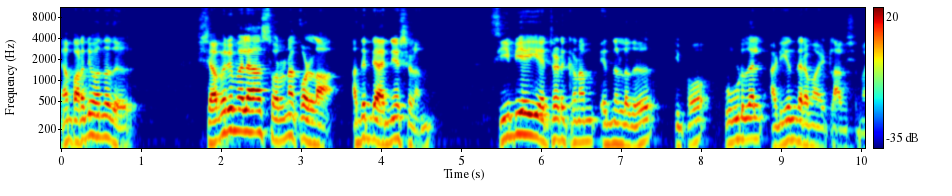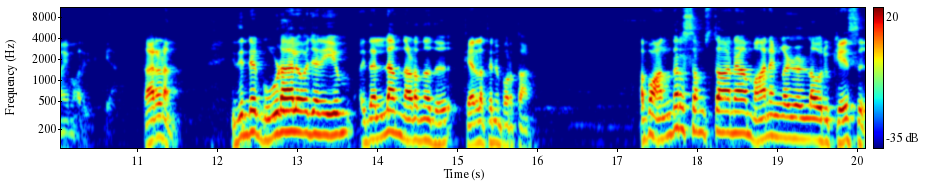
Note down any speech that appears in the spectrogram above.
ഞാൻ പറഞ്ഞു വന്നത് ശബരിമല സ്വർണക്കൊള്ള അതിന്റെ അന്വേഷണം സി ബി ഐ ഏറ്റെടുക്കണം എന്നുള്ളത് ഇപ്പോൾ കൂടുതൽ അടിയന്തരമായിട്ടുള്ള ആവശ്യമായി മാറിയിരിക്കുകയാണ്. കാരണം ഇതിന്റെ ഗൂഢാലോചനയും ഇതെല്ലാം നടന്നത് കേരളത്തിന് പുറത്താണ്. അപ്പോൾ അന്തർ സംസ്ഥാന മാനങ്ങളിലുള്ള ഒരു കേസ്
